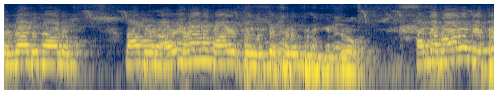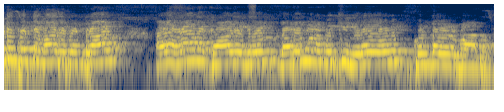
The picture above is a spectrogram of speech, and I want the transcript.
கொண்டாடினாலும் நாம் ஒரு அழகான மாதத்தை விட்டு பிறந்திருக்கின்றோம். அந்த மாதம் எப்படிப்பட்ட மாதம் என்றால் அழகான காலைகளும் நறுமணமிக்கு இரவுகளும் கொண்ட ஒரு மாதம்.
